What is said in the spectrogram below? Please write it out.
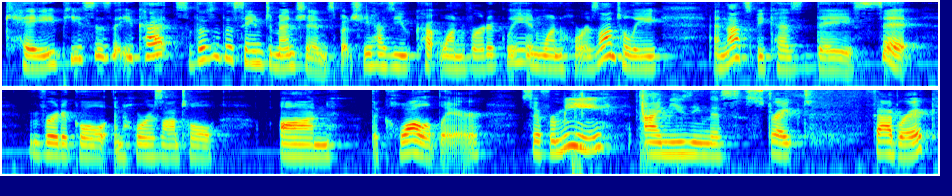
K pieces that you cut. So those are the same dimensions, but she has you cut one vertically and one horizontally, and that's because they sit vertical and horizontal on the koala bear. So for me, I'm using this striped fabric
